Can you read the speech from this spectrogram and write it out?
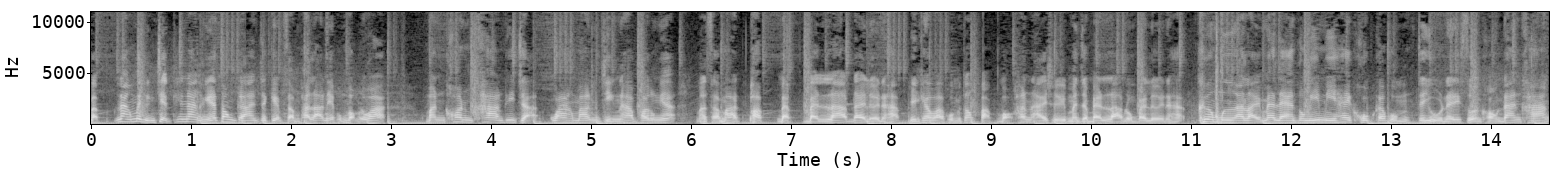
แบบนั่งไม่ถึง 7 ที่นั่งอย่างเงี้ยต้องการจะเก็บสัมภาระเนี่ยผมบอกเลยว่า มันค่อนข้างที่จะกว้างมากจริงๆนะครับเพราะตรงเนี้ยมันสามารถพับแบบแบนราบได้เลยนะฮะเพียงแค่ว่าผมต้องปรับเบาะข้างหน้าเฉยมันจะแบนราบลงไปเลยนะฮะเครื่องมืออะไรแม่แรงตรงนี้มีให้ครบครับผมจะอยู่ในส่วนของด้านข้าง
